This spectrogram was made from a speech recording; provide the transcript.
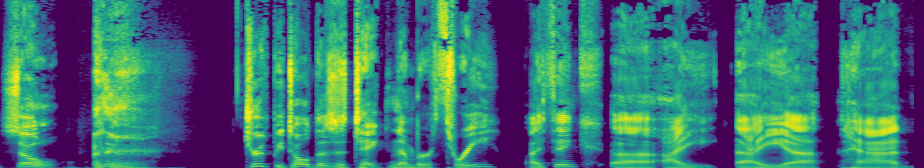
So, truth be told, this is take number three. I think uh, I I uh, had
